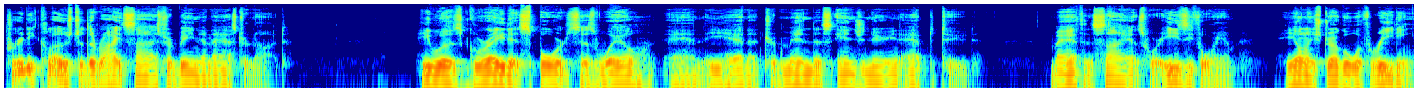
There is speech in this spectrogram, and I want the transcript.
pretty close to the right size for being an astronaut. He was great at sports as well, and he had a tremendous engineering aptitude. Math and science were easy for him. He only struggled with reading.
